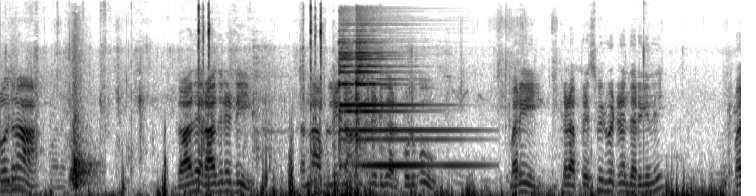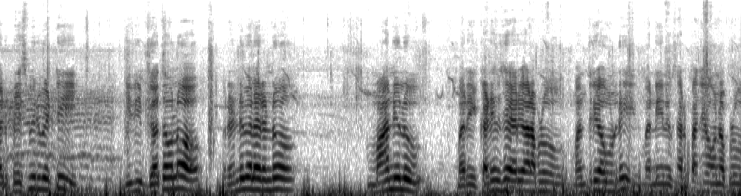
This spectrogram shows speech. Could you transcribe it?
రోజున గాదే రాజిరెడ్డి కన్నా లేట్ ఆనందరెడ్డి గారి కొడుకు మరి ఇక్కడ ప్రెస్ మీట్ పెట్టడం జరిగింది. మరి ప్రెస్ మీట్ పెట్టి ఇది గతంలో రెండు వేల రెండు మాన్యులు మరి కడియం సార్ గారు అప్పుడు మంత్రిగా ఉండి మరి నేను సర్పంచ్గా ఉన్నప్పుడు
